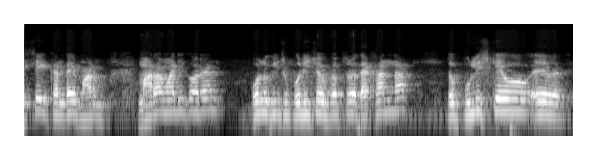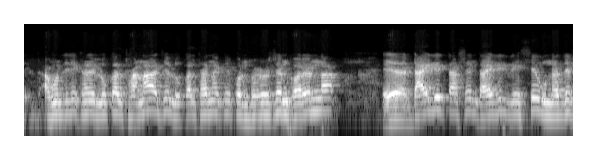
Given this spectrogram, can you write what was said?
এসে এখানটায় মার, মারামারি করেন, কোনো কিছু পরিচয়পত্র দেখান না। তো পুলিশকেও আমাদের এখানে লোকাল থানা আছে লোকাল থানাকে কনফার্মেশন করেন না। ডাইরেক্ট আসেন ডাইরেক্ট এসে ওনাদের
